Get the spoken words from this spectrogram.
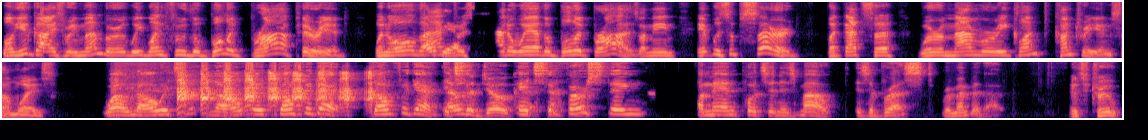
well, you guys remember we went through the bullet bra period when all the Oh, yeah. had to wear the bullet bras. I mean, it was absurd. But that's a we're a memory clun- country in some ways. Well, no, it's no. It, don't forget. Don't forget. That It's was the, a joke. it's the first thing a man puts in his mouth is a breast. Remember that. It's true.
